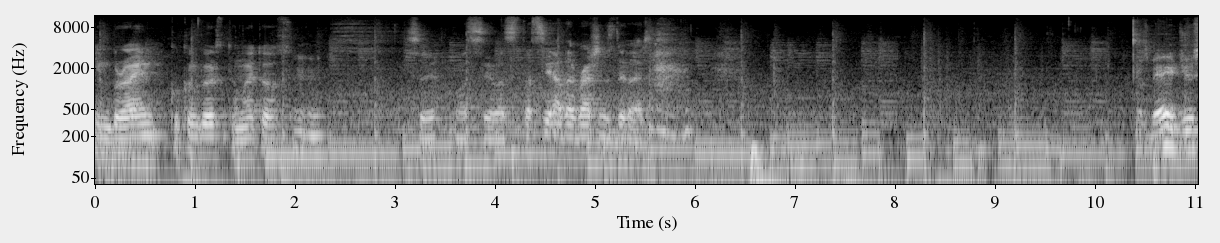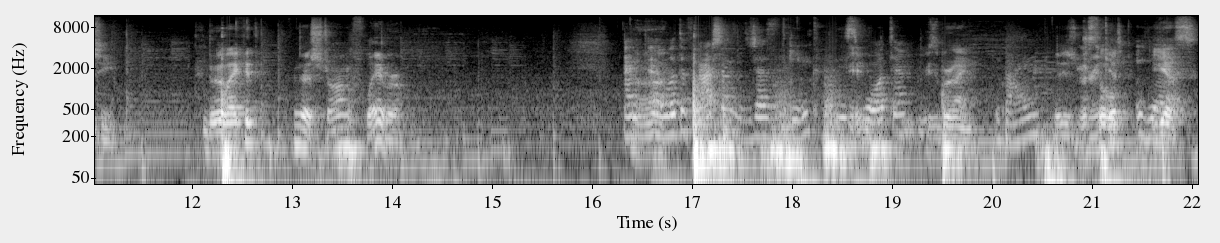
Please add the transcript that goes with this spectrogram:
in brine cucumbers, tomatoes. Let's see. Let's see. Let's let's see how the Russians do it. It's very juicy. Do you like it? There's strong flavor. And Uh, a lot of Russians just drink this Yeah. water, With brine. Brine. They just drink salt. it. Yes. Yes.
